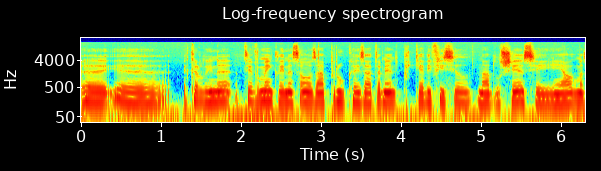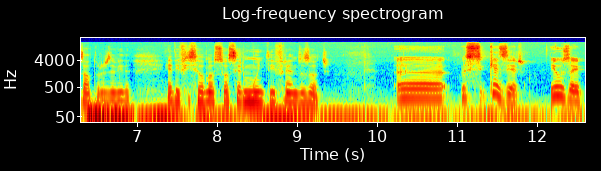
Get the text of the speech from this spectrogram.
eh, eh, a Carolina teve uma inclinação a usar peruca, exatamente porque é difícil na adolescência e em algumas alturas da vida é difícil uma pessoa ser muito diferente dos outros. Ah, se- quer dizer, eu usei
